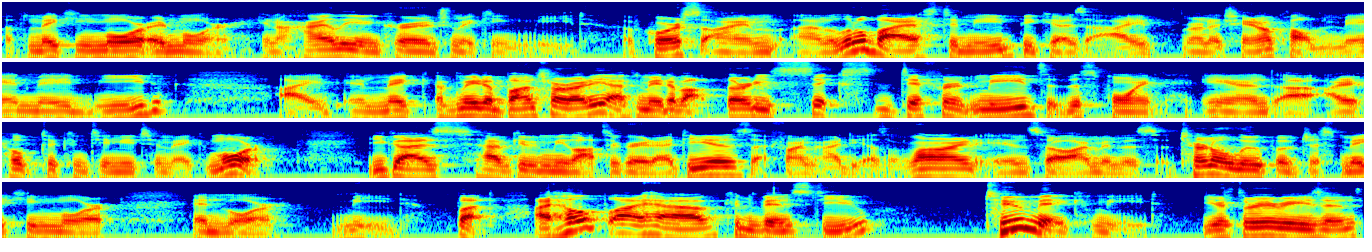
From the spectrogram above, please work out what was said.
of making more and more, and I highly encourage making mead. Of course, I'm, I'm a little biased to mead because I run a channel called Man Made Mead. I make, I've made a bunch already. I've made about 36 different meads at this point, and uh, I hope to continue to make more. You guys have given me lots of great ideas. I find ideas online, and so I'm in this eternal loop of just making more and more mead. But I hope I have convinced you to make mead your three reasons,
